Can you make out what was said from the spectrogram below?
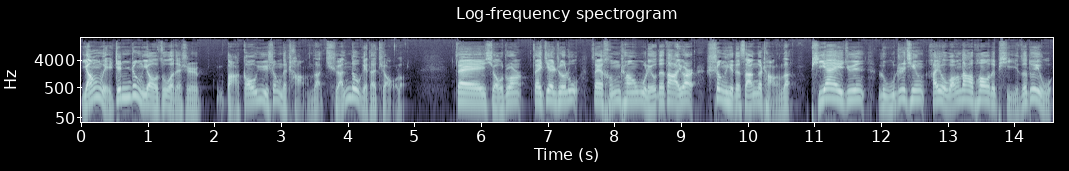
杨伟真正要做的是把高玉胜的场子全都给他挑了，在小庄、在建设路、在恒昌物流的大院，剩下的三个厂子，皮爱军、鲁智清还有王大炮的痞子队伍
